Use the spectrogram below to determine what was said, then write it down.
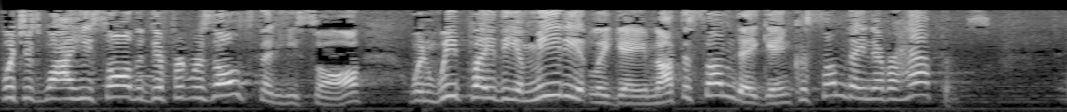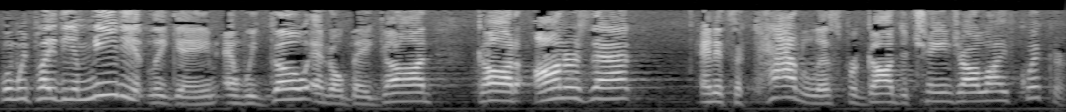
which is why he saw the different results that he saw when we play the immediately game, not the someday game, because someday never happens. When we play the immediately game and we go and obey God, God honors that, and it's a catalyst for God to change our life quicker.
